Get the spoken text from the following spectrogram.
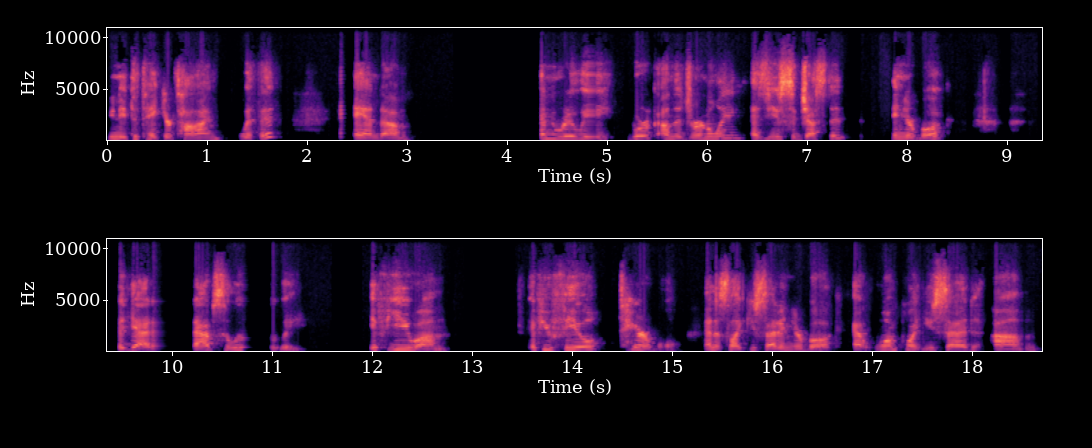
You need to take your time with it and um, and really work on the journaling as you suggested in your book. But yeah, absolutely. If you um if you feel terrible, and it's like you said in your book, at one point you said, um,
